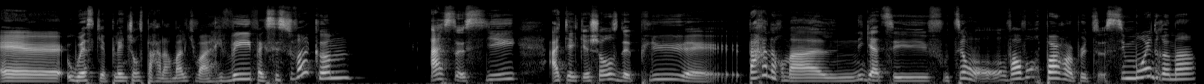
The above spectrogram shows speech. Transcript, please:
euh, où est-ce qu'il y a plein de choses paranormales qui vont arriver. Fait que c'est souvent comme associé à quelque chose de plus euh, paranormal, négatif, ou tu sais, on, on, va avoir peur un peu de ça. Si moindrement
